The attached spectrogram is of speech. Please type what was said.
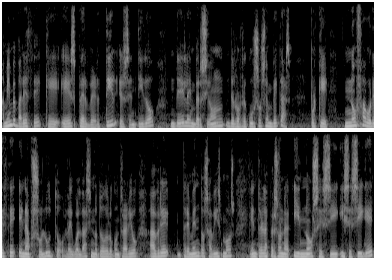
A mí me parece que es pervertir el sentido de la inversión de los recursos en becas, porque no favorece en absoluto la igualdad, sino todo lo contrario, abre tremendos abismos entre las personas y no se y se sigue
